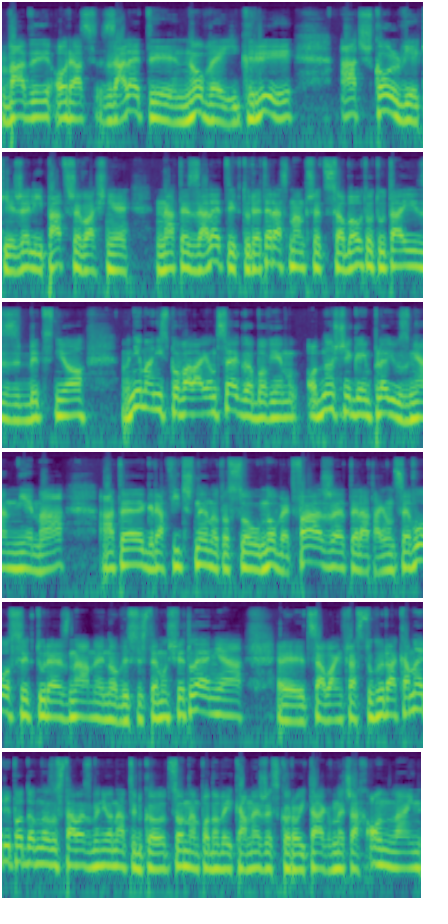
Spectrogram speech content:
wady oraz zalety nowej gry, aczkolwiek jeżeli patrzę właśnie na te zalety, które teraz mam przed sobą, to tutaj zbytnio no nie ma nic powalającego, bowiem odnośnie gameplayu zmian nie ma, a te graficzne no to są nowe twarze, te latające włosy, które znamy, nowy system oświetlenia, yy, cała infrastruktura kamery podobno została zmieniona, tylko co nam po nowej kamerze, skoro i tak w meczach online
